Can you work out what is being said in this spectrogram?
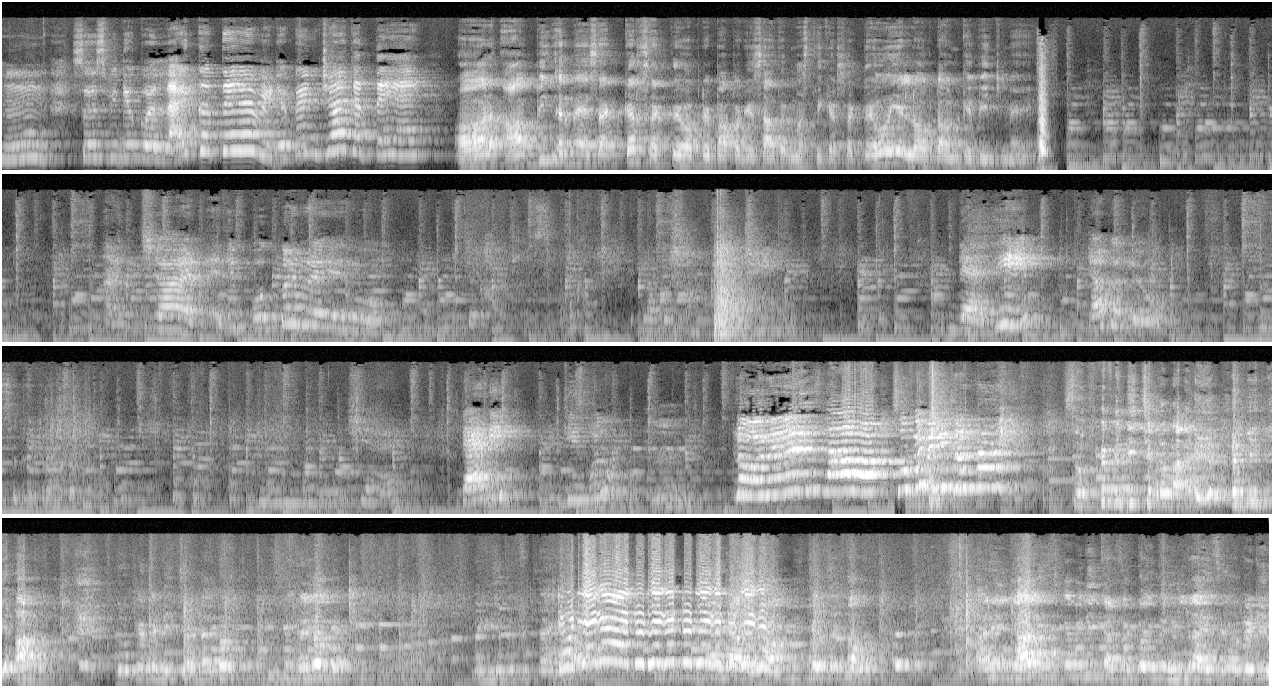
हम्म सो so इस वीडियो को लाइक करते हैं वीडियो को एंजॉय करते हैं। और आप भी घर में ऐसा कर सकते हो अपने पापा के साथ और मस्ती कर सकते हो ये लॉकडाउन के बीच में। अच्छा डैडी बुक पढ़ रहे हो। डैडी क्या कर रहे हो? अच्छा डैडी चीज़ बोलो? हम्म, सोफे पे नहीं चढ़ना है। अरे यार सोफे पे नहीं चढ़ना है तो इसमें कर लोगे? तो टूट जाएगा। टूट जाएगा टूट जाएगा टूट जाएगा कर सकता हूँ। अरे यार इसमें भी नहीं कर सकता ये तो हिल रहा है इससे ऑलरेडी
